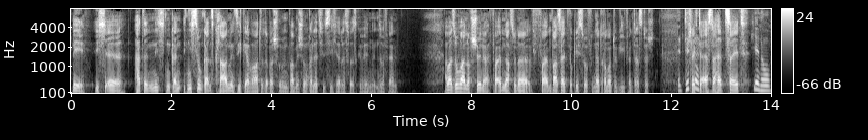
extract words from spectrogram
nee, ich äh, hatte nicht, ganz- nicht so einen ganz klaren Sieg erwartet, aber schon war mir schon relativ sicher, dass wir es gewinnen, insofern. Aber so war noch schöner, vor allem nach so einer, vor allem war es halt wirklich so von der Dramaturgie fantastisch. Das Schlechte war, erste Halbzeit genau.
